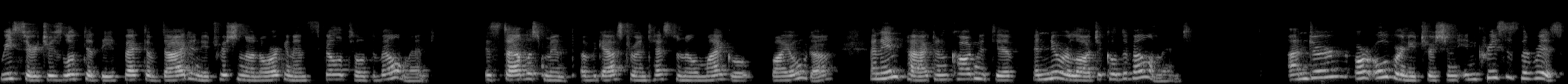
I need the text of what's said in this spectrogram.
Researchers looked at the effect of diet and nutrition on organ and skeletal development, establishment of gastrointestinal microbiota, and impact on cognitive and neurological development. Under or overnutrition increases the risk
